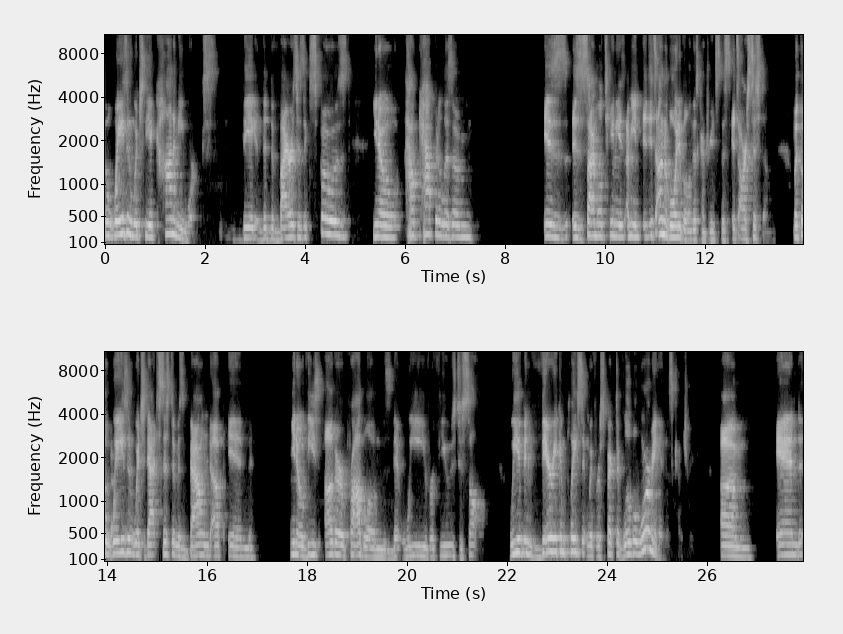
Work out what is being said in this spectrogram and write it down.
the ways in which the economy works. The, the, the virus has exposed, you know, how capitalism is is simultaneous. I mean, it's unavoidable in this country. It's this, it's our system. But the ways in which that system is bound up in, you know, these other problems that we refuse to solve. We have been very complacent with respect to global warming in this country. Um, and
